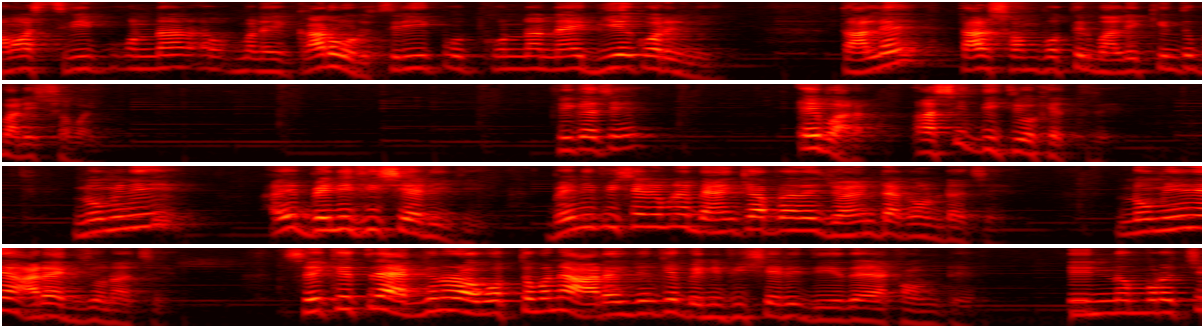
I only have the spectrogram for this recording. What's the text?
আমার স্ত্রী কন্যা মানে কারোর স্ত্রী কন্যা ন্যায় বিয়ে করেনি, তাহলে তার সম্পত্তির মালিক কিন্তু বাড়ির সবাই। ঠিক আছে? এবার আসি দ্বিতীয় ক্ষেত্রে। নমিনি এই বেনিফিশিয়ারি কি? বেনিফিশিয়ারি মানে ব্যাংকে আপনাদের জয়েন্ট অ্যাকাউন্ট আছে। নমিনি আর একজন আছে। সেক্ষেত্রে একজনের অবর্তমানে আর একজনকে বেনিফিশিয়ারি দিয়ে দেয় অ্যাকাউন্টে তিন নম্বর হচ্ছে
